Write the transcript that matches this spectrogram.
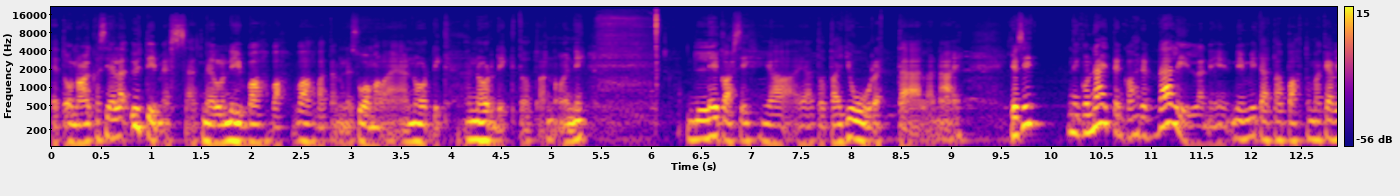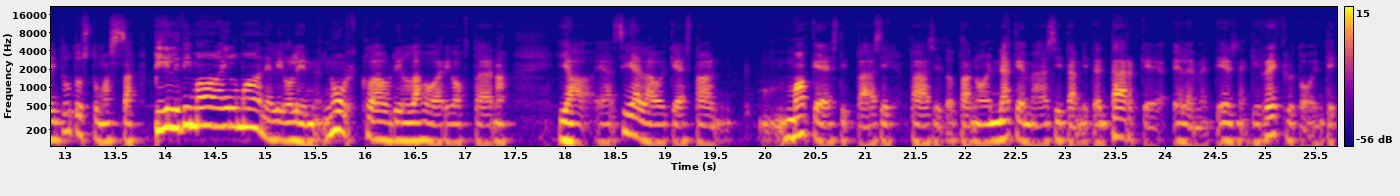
että on aika siellä ytimessä, että meillä on niin vahva, vahva tämmöinen suomalainen ja Nordic, Nordic tota noin, niin legacy ja, ja tota, juuret täällä näin. Ja sitten niin kuin näiden kahden välillä, niin, niin mitä tapahtui? Mä kävin tutustumassa pilvimaailmaan, eli olin Nordcloudilla HR-johtajana, ja, ja siellä oikeastaan makeasti pääsi, pääsi tota noin näkemään sitä, miten tärkeä elementti ensinnäkin rekrytointi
